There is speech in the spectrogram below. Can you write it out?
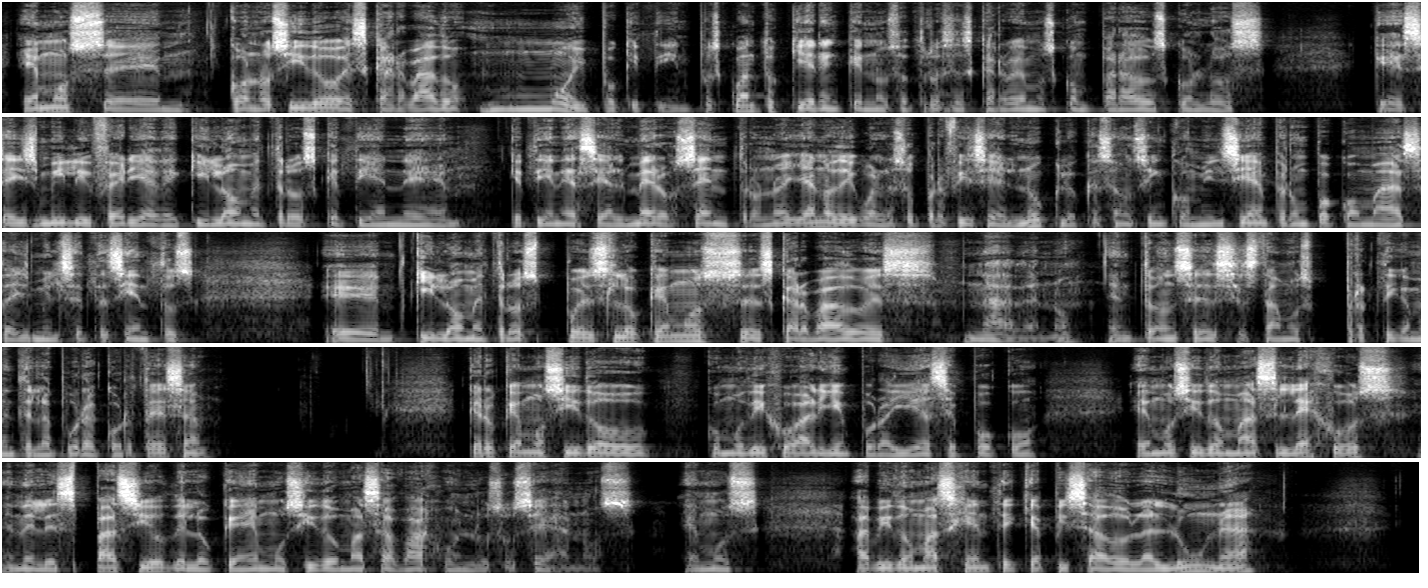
Hemos eh, conocido, escarbado muy poquitín. Pues cuánto quieren que nosotros escarbemos comparados con los que 6.000 y feria de kilómetros que tiene, que tiene hacia el mero centro, ¿no? Ya no digo a la superficie del núcleo, que son 5.100, pero un poco más, 6.700 eh, kilómetros, pues lo que hemos escarbado es nada, ¿no? Entonces estamos prácticamente en la pura corteza. Creo que hemos ido, como dijo alguien por ahí hace poco, hemos ido más lejos en el espacio de lo que hemos ido más abajo en los océanos. Hemos ha habido más gente que ha pisado la luna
